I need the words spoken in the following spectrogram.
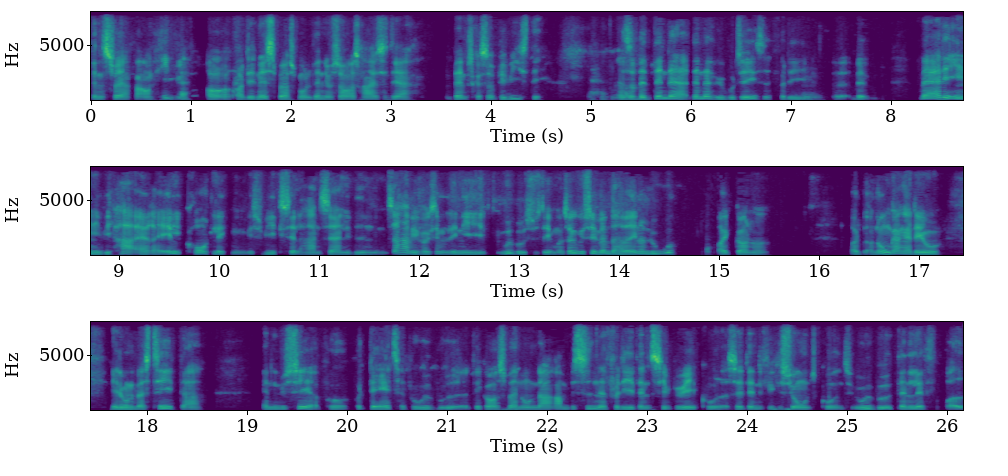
Den er svær at farve helt Ja. Og, og det næste spørgsmål, den jo så også rejser, det er, hvem skal så bevise det? Altså den- der, den der hypotese, fordi Mm. øh, hvem- hvad er det egentlig, vi har af reel kortlægning, hvis vi ikke selv har en særlig viden? Så har vi for eksempel ind i et udbudssystem, og så kan vi se, hvem der har været inde og lure, og ikke gør noget. Og, og nogle gange er det jo et universitet, der analyserer på, på data på udbuddet. Det kan også være nogen, der er ramt ved siden af, fordi den CPV-kode, altså identifikationskoden til udbuddet, den er lidt for bred,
